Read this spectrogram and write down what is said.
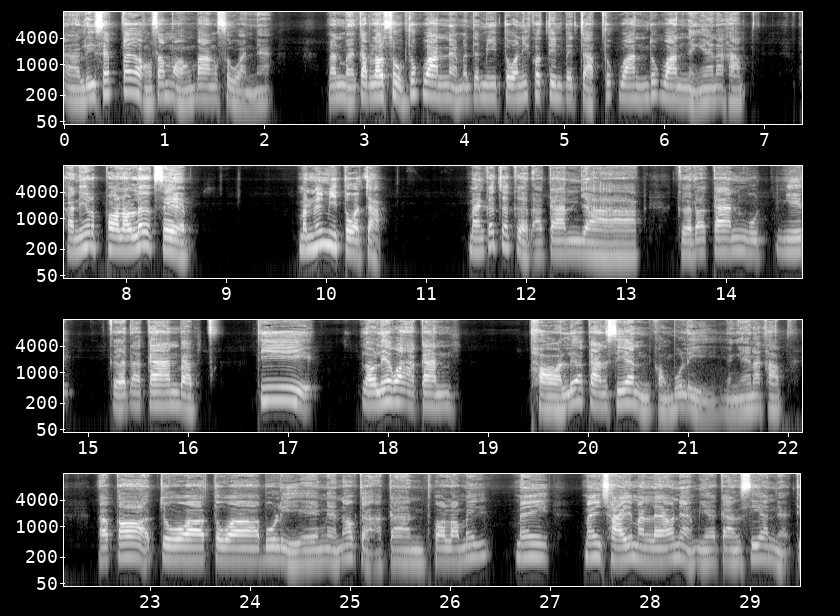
อ่า receptor ของสมองบางส่วนเนี่ยมันเหมือนกับเราสูบทุกวันเนี่ยมันจะมีตัวนิโคตินไปจับทุกวันทุกวันอย่างเงี้ยนะครับทีนี้พอเราเลิกเสพมันไม่มีตัวจับ มันก็จะเกิดอาการอยาก เกิดอาการหงุดหงิด เกิดอาการแบบที่เราเรียกว่าอาการถอนหรืออาการเสี้ยนของบุหรี่อย่างเงี้ยนะครับ แล้วก็ตัวตัวบุหรี่เองเนี่ยนอกจากอาการพอเราไม่ไม่ไม่ใช้มันแล้วเนี่ยมีอาการเสี้ยนเนี่ยจ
